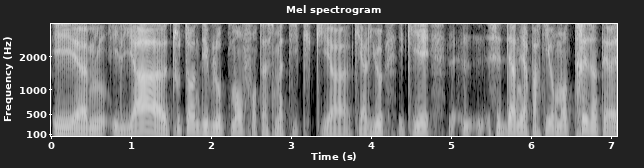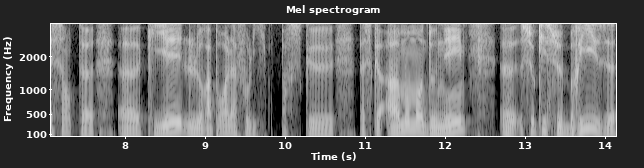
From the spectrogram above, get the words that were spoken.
Et euh, il y a euh, tout un développement fantasmatique qui a, qui a lieu et qui est cette dernière partie vraiment très intéressante, qui est le rapport à la folie parce que parce qu'à un moment donné, euh, ce qui se brise,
